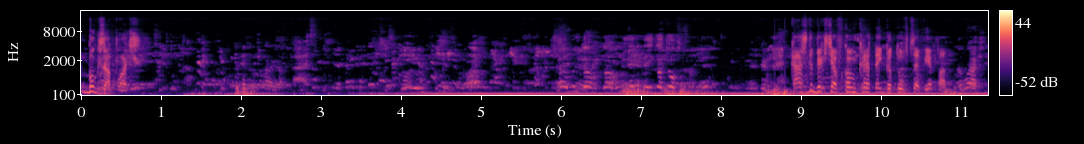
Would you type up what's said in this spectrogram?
Bóg zapłać. Chciałbym do, do konkretnej gotówce. Każdy by chciał w konkretnej gotówce, wie pan. No właśnie.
